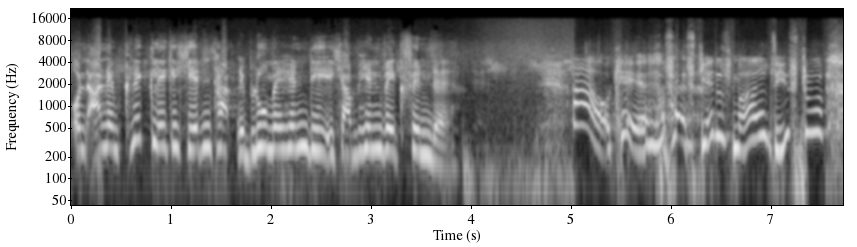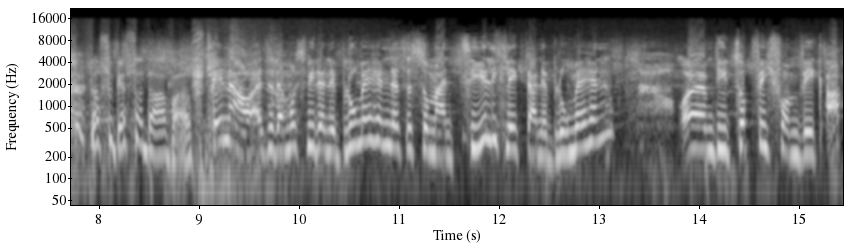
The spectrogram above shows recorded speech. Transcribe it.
Und an dem Knick lege ich jeden Tag eine Blume hin, die ich am Hinweg finde. Ah, okay. Das heißt, jedes Mal siehst du, dass du gestern da warst. Genau, also da muss wieder eine Blume hin. Das ist so mein Ziel. Ich lege da eine Blume hin. Ähm, die zupfe ich vom Weg ab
